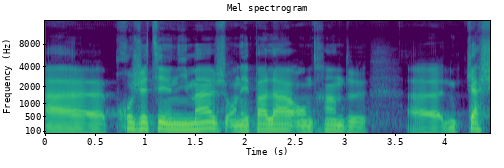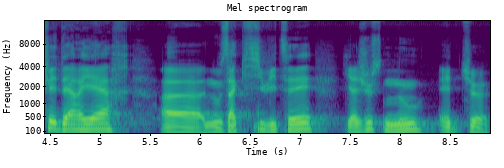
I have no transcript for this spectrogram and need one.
à projeter une image, on n'est pas là en train de euh, nous cacher derrière euh, nos activités, il y a juste nous et Dieu.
